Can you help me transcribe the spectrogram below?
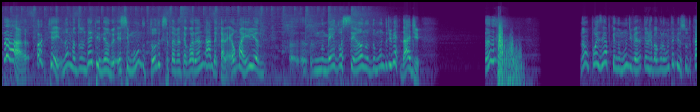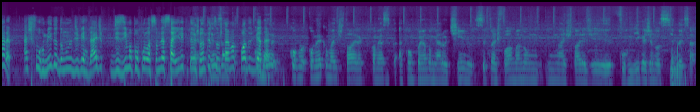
Tá, ok. Não, mas tu não tá entendendo. Esse mundo todo que você tá vendo até agora não é nada, cara. É uma ilha uh, no meio do oceano do mundo de verdade. Hã? Não, pois é, porque no mundo de verdade tem uns bagulho muito absurdo. Cara, as formigas do mundo de verdade dizimam a população dessa ilha que tem os é, hunters que são os caras mais fodas de verdade. Como é, como, como é, que uma história que começa acompanhando um garotinho se transforma num, numa história de formigas genocidas, sabe?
